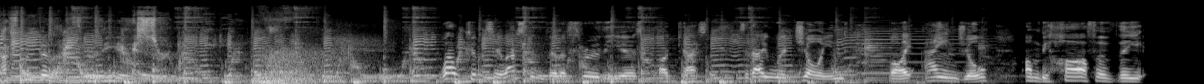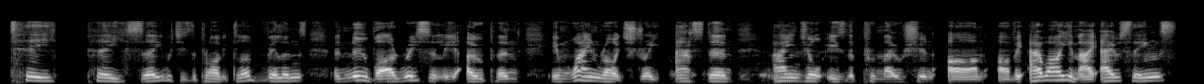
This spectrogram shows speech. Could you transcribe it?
Aston Villa through the years. Welcome to Aston Villa Through the Years podcast. Today we're joined by Angel on behalf of the TPC, which is the private club, Villains, a new bar recently opened in Wainwright Street, Aston. Angel is the promotion arm of it. How are you, mate? How's things?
